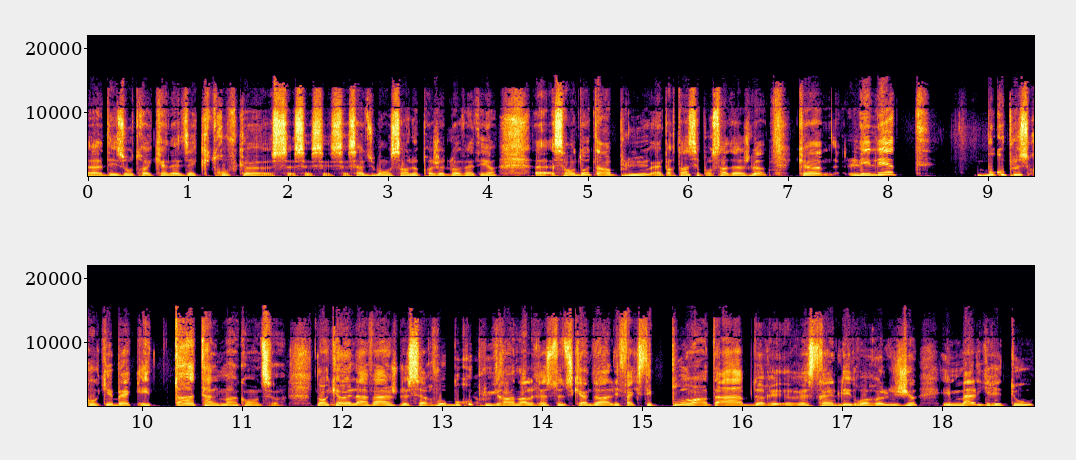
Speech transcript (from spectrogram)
euh, des autres Canadiens qui trouvent que ça a du bon sens, le projet de loi 21, euh, sont d'autant plus importants, ces pourcentages-là, que l'élite beaucoup plus qu'au Québec, est totalement contre ça. Donc, il y a un lavage de cerveau beaucoup plus grand dans le reste du Canada, l'effet que c'est épouvantable de re- restreindre les droits religieux. Et malgré tout,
